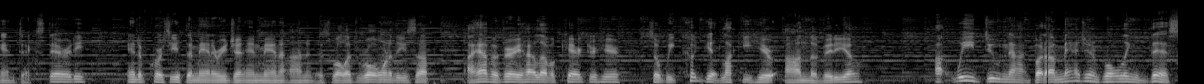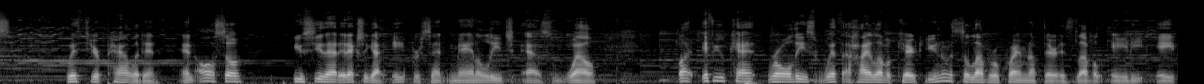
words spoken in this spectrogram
and dexterity. And of course, you get the mana regen and mana on it as well. Let's roll one of these up. I have a very high level character here, so we could get lucky here on the video. Uh, we do not, but imagine rolling this with your paladin. And also, you see that it actually got 8% mana leech as well. But if you can roll these with a high level character, you notice the level requirement up there is level 88.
